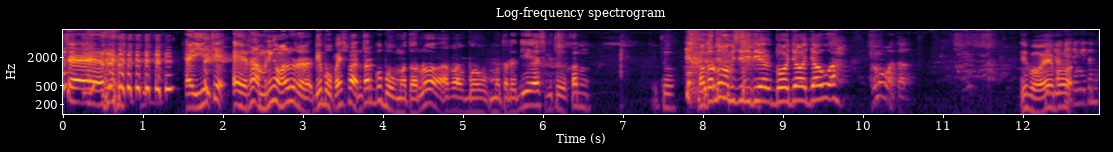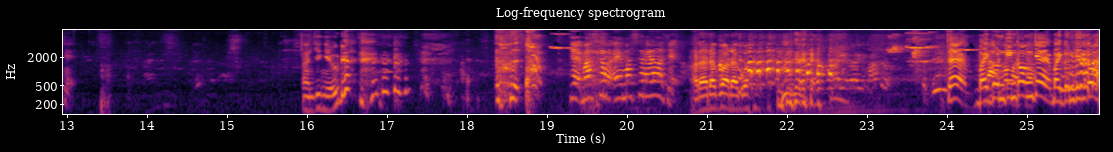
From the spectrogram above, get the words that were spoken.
Cer. eh iya cek, eh Ram mending sama lu dia bawa Vespa, ntar gue bawa motor lo apa bawa motornya dia gitu kan itu motor gue nggak bisa dia bawa jauh-jauh ah Lu mau motor? Iya bawa ya bawa. Yang hitam, Cek. anjing ya udah Cek, masker, eh masker ya, Cek. ada ada gua ada gua cek baygon King Kong cek baygon King Kong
